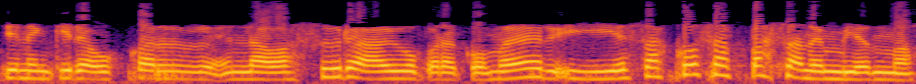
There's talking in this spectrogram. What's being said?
tienen que ir a buscar en la basura algo para comer y esas cosas pasan en Vietnam,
